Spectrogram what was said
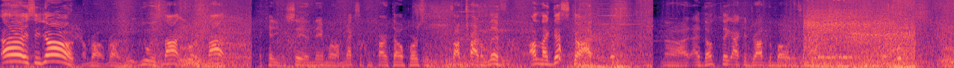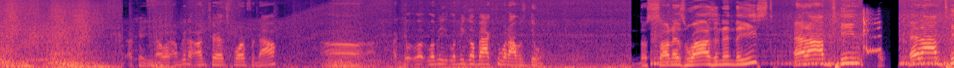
hey, senor. Oh, bro, bro, you, you is not, you is not. I can't even say a name of a Mexican cartel person because I'm trying to live. Unlike this guy. No, I, I don't think I can drive the boat. Okay, you know what? I'm gonna untransform for now. Uh, okay, let me let me go back to what I was doing. The sun is rising in the east, and I'm T oh, and I'm T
